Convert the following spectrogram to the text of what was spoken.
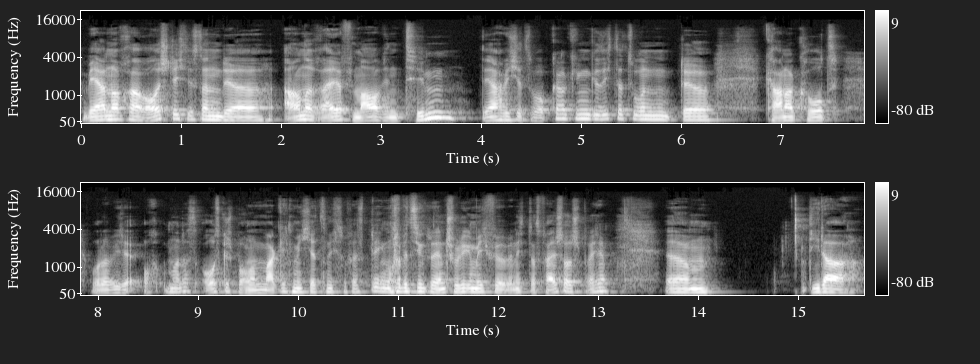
Wer noch heraussticht, ist dann der Arne Ralf Marvin Tim. Der habe ich jetzt überhaupt kein Gesicht dazu und der Kana Kurt oder wie der auch immer das ausgesprochen hat, mag ich mich jetzt nicht so festlegen oder beziehungsweise entschuldige mich für, wenn ich das falsch ausspreche. Ähm, die da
